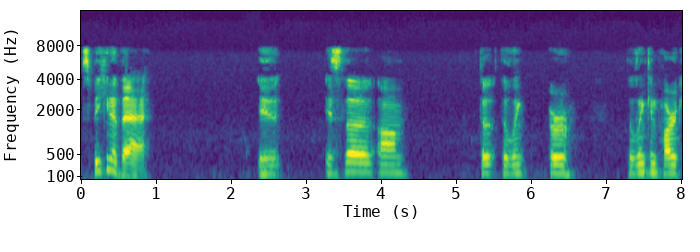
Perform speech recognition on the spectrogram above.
speaking of that, is is the um the the link or the Lincoln Park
